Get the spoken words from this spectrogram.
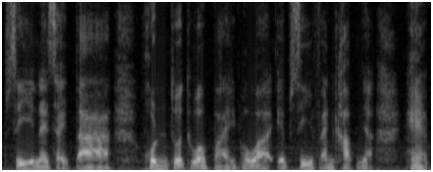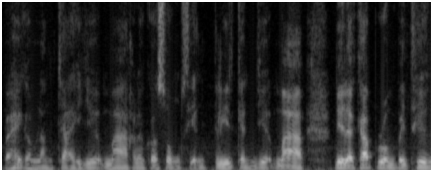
FC ในสายตาคนทั่ว ๆ ไป เพราะว่า FC แฟนคลับเนี่ยแห่ไปให้กำลังใจเยอะมาก แล้วก็ส่งเสียงกรี๊ดกันเยอะมากนี่แหละครับรวมไปถึง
